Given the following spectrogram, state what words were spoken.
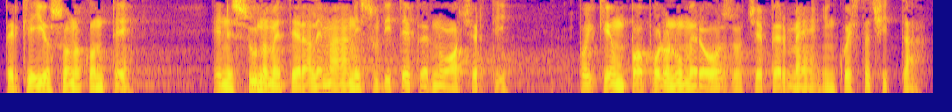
perché io sono con te, e nessuno metterà le mani su di te per nuocerti, poiché un popolo numeroso c'è per me in questa città.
